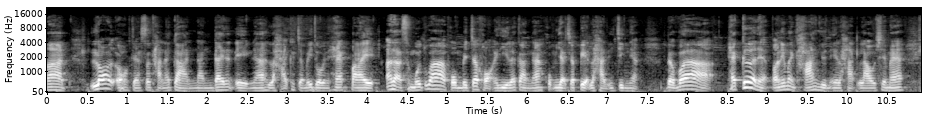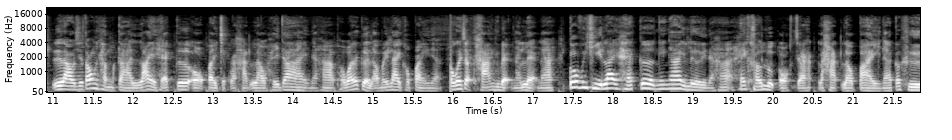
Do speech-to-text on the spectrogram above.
มารถรอดออกจากสถานการณ์นั้นได้นั่นเองนะรหัสก็จะไม่โดนแฮกไปอาล่ะสมมุติว่าผมเป็นเจ้าของ ID แล้วกันนะ ผมอยากจะเปลี่ยนรหัสจริงๆเนี่ยแบบว่าแฮกเกอร์เนี่ยตอนนี้มันค้างอยู่ในรหัสเราใช่ไหมเราจะต้องทำการไล่แฮกเกอร์ออกไปจากรหัสเราให้ได้นะฮะเพราะว่าถ้าเกิดเราไม่ไล่เขาไปเนี่ยเขาก็จะค้างอยู่แบบนั้นแหละนะก็วิธีไล่แฮกเกอร์ง่าย ๆเลยนะฮะให้เขาหลุดออกจากรหัสเราไปนะก็คือ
